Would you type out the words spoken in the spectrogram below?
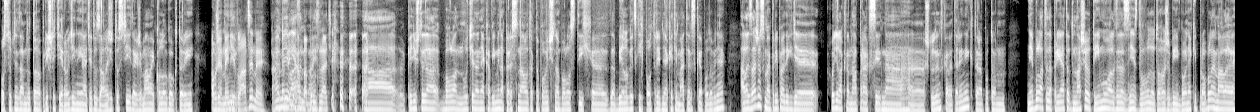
Postupne tam do toho prišli tie rodiny a tieto záležitosti, takže máme aj kolegov, ktorí a už aj menej vládzeme, ako aj menej to vládzeme, no. priznať. A keď už teda bola nútená nejaká výmena personálu, tak to poväčšinou bolo z tých e, teda biologických potrieb, nejaké tie materské a podobne. Ale zažil som aj prípady, kde chodila k nám na prax jedna e, študentka veteriny, ktorá potom Nebola teda prijatá do našeho týmu, ale teda z z dôvodov toho, že by bol nejaký problém, ale,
